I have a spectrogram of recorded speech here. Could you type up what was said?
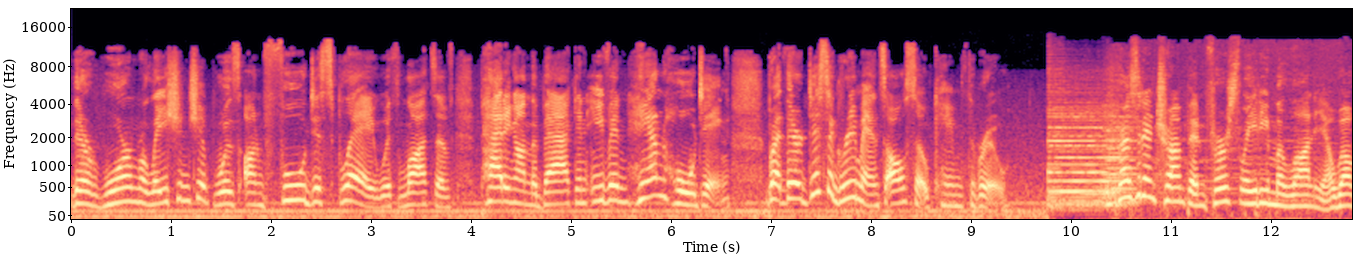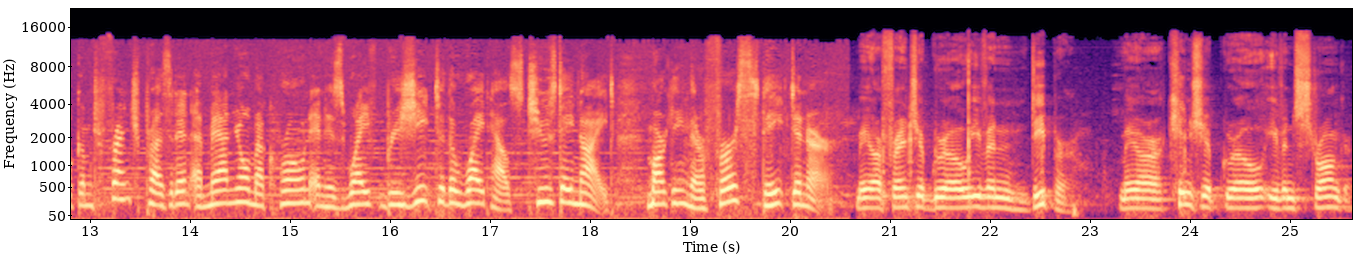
their warm relationship was on full display with lots of patting on the back and even hand holding. But their disagreements also came through. President Trump and First Lady Melania welcomed French President Emmanuel Macron and his wife Brigitte to the White House Tuesday night, marking their first state dinner. May our friendship grow even deeper May our kinship grow even stronger.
